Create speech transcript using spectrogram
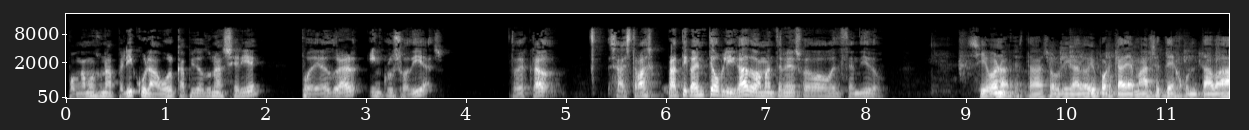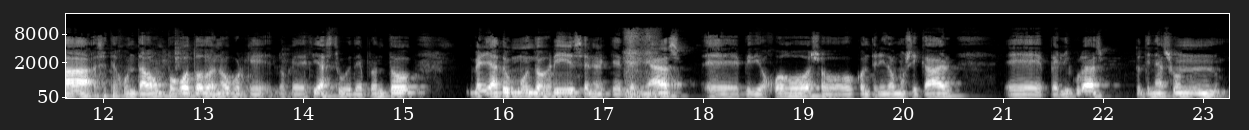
pongamos una película o el capítulo de una serie, podía durar incluso días. Entonces, claro, o sea, estabas prácticamente obligado a mantener eso encendido. Sí, bueno, estabas obligado y porque además se te juntaba, se te juntaba un poco todo, ¿no? Porque lo que decías tú, de pronto venías de un mundo gris en el que tenías eh, videojuegos o contenido musical, eh, películas, tú tenías un,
